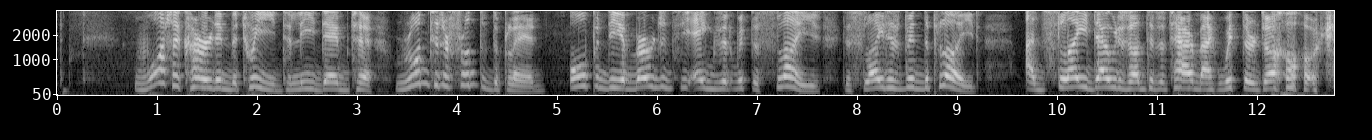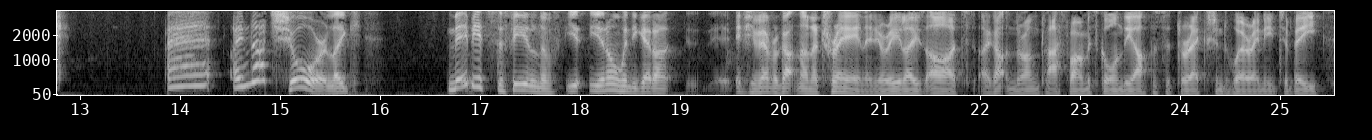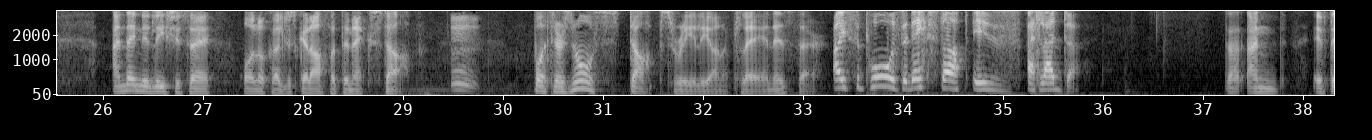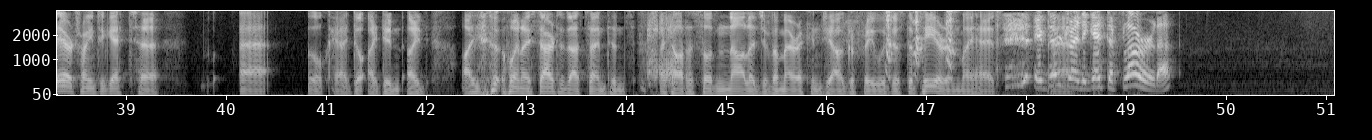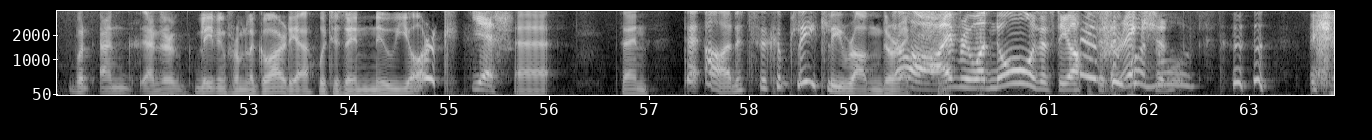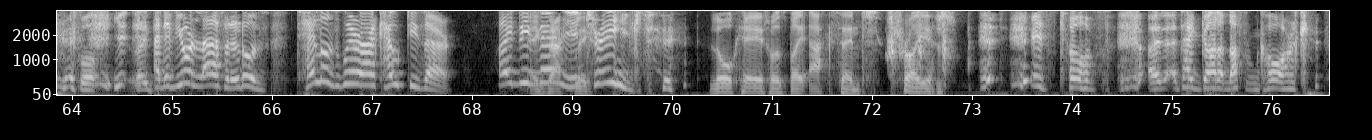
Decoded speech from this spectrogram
What occurred in between to lead them to run to the front of the plane, open the emergency exit with the slide, the slide has been deployed, and slide down it onto the tarmac with their dog? Uh, I'm not sure. Like, maybe it's the feeling of you, you know when you get on. If you've ever gotten on a train and you realise, oh, it's I got on the wrong platform. It's going the opposite direction to where I need to be, and then at least you say, oh look, I'll just get off at the next stop. But there's no stops really on a plane, is there? I suppose the next stop is Atlanta. That, and if they're trying to get to, uh, okay, I don't, I didn't, I, I when I started that sentence, I thought a sudden knowledge of American geography would just appear in my head. If they're trying to get to Florida, But and and they're leaving from LaGuardia, which is in New York. yes. Uh, then that, oh, it's a completely wrong direction. oh, everyone knows it's the opposite Everyone direction. but You- like, and if you're laughing at us, tell us where our counties are. I'd be very intrigued. locate us by accent. Try it. it's tough. I thank God I'm not from Cork.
